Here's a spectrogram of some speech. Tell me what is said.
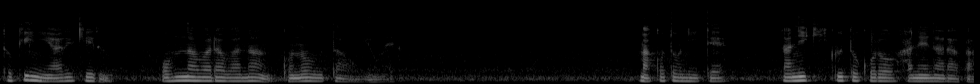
う。時に歩ける女わらはなんこの歌を読めるまことにて何聞くところ羽ならば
